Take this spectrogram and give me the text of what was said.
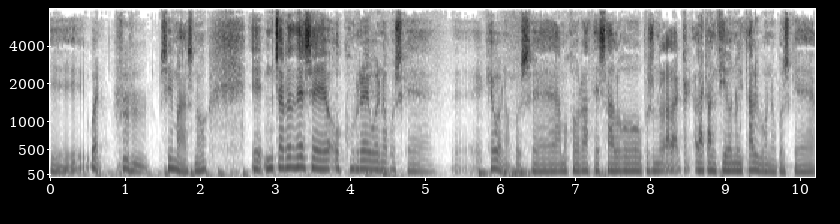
y bueno, sin más, ¿no? Eh, muchas veces eh, ocurre, bueno, pues que, eh, que bueno, pues eh, a lo mejor haces algo, pues una- la, la canción y tal, y bueno, pues que,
